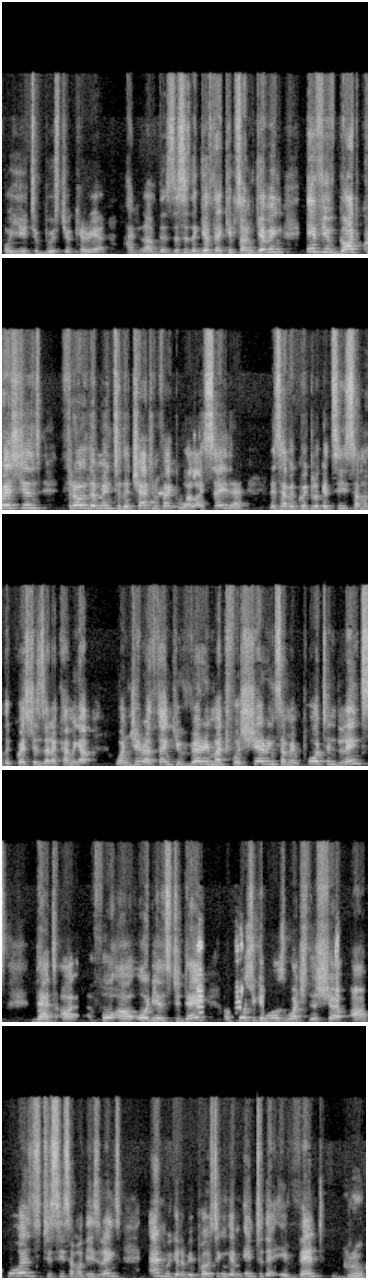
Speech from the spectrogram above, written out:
for you to boost your career. I love this. This is the gift that keeps on giving. If you've got questions, throw them into the chat. In fact, while I say that, let's have a quick look and see some of the questions that are coming up. Wanjira, thank you very much for sharing some important links that are for our audience today. Of course, you can always watch this show afterwards to see some of these links, and we're going to be posting them into the event group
